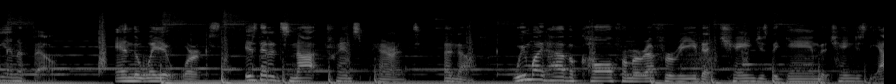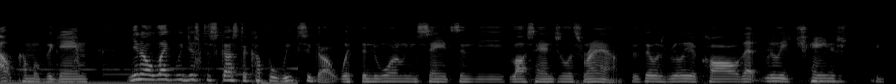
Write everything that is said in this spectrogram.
The NFL and the way it works is that it's not transparent enough. We might have a call from a referee that changes the game, that changes the outcome of the game. You know, like we just discussed a couple weeks ago with the New Orleans Saints and the Los Angeles Rams, that there was really a call that really changed the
